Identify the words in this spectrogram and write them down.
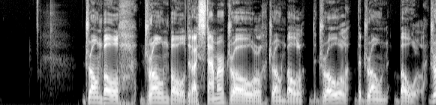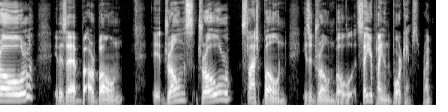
Drone bowl, drone bowl. Did I stammer? Droll, drone bowl. The droll, the drone bowl. Droll. It is a or bone. It drones droll slash bone is a drone bowl. Say you're playing the board games, right,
